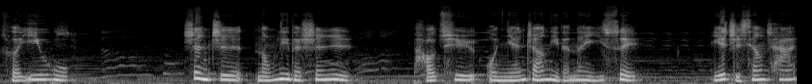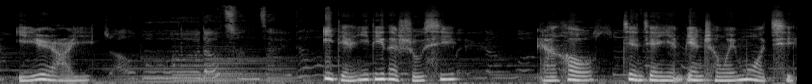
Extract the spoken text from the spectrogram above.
和衣物，甚至农历的生日。刨去我年长你的那一岁，也只相差一日而已。一点一滴的熟悉，然后渐渐演变成为默契。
